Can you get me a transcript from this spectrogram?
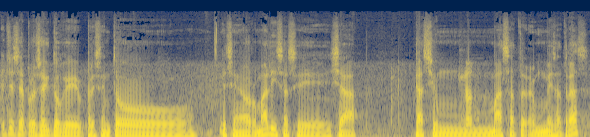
Este es el proyecto que presentó el senador Malis hace ya casi un, No. más un mes atrás.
